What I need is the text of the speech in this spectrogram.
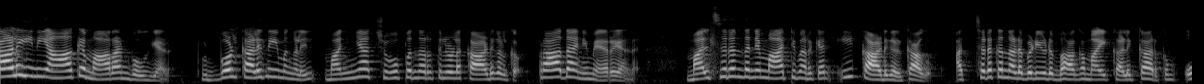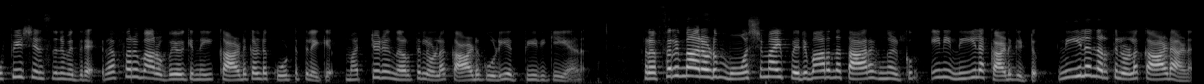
കളി ഇനി ആകെ മാറാൻ പോവുകയാണ്. ഫുട്ബോൾ കളി നിയമങ്ങളിൽ മഞ്ഞ ചുവപ്പ് നിറത്തിലുള്ള കാർഡുകൾക്ക് പ്രാധാന്യമേറെയാണ്. മത്സരം തന്നെ മാറ്റിമറിക്കാൻ ഈ കാർഡുകൾക്കാകും. അച്ചടക്ക നടപടിയുടെ ഭാഗമായി കളിക്കാർക്കും ഒഫീഷ്യൽസിനുമെതിരെ റഫറിമാർ ഉപയോഗിക്കുന്ന ഈ കാർഡുകളുടെ കൂട്ടത്തിലേക്ക് മറ്റൊരു നിറത്തിലുള്ള കാർഡ് കൂടി എത്തിയിരിക്കുകയാണ്. റഫറിമാരോടും മോശമായി പെരുമാറുന്ന താരങ്ങൾക്കും ഇനി നീല കാർഡ് കിട്ടും. നീല നിറത്തിലുള്ള കാർഡാണ്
